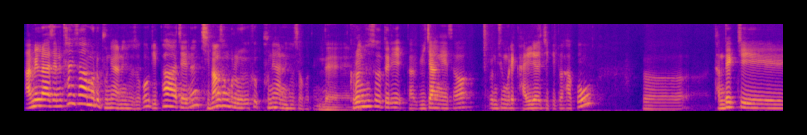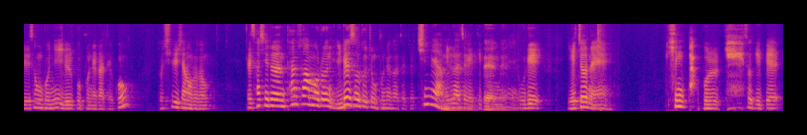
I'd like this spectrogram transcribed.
아밀라제는 탄수화물을 분해하는 효소고 리파제는 지방 성분을 흡- 분해하는 효소거든요. 네. 그런 효소들이 그러니까 위장에서 음식물이 갈려지기도 하고 그 단백질 성분이 일부 분해가 되고 또 십이장으로 넘. 근데 사실은 탄수화물은 입에서도 좀 분해가 되죠. 치매 아밀라제가 있기 음, 네, 때문에 네. 우리 예전에 흰 밥을 계속 입에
